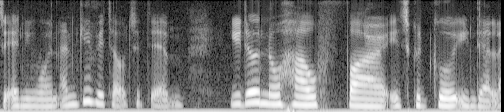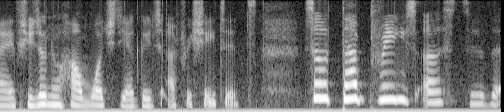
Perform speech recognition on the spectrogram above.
to anyone and give it out to them. You don't know how far it could go in their lives. You don't know how much they are going to appreciate it. So that brings us to the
